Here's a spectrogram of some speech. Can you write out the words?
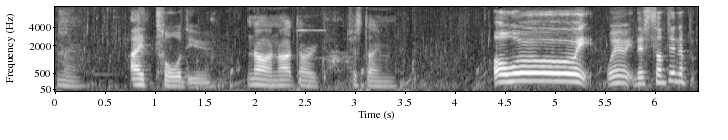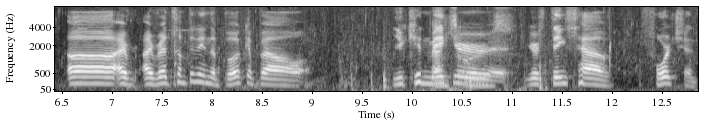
Come here. I told you. No, not dark. Just diamond. Oh, wait, wait, wait, wait, wait. There's something, uh, I, I read something in the book about you can make Fence your, your things have fortune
